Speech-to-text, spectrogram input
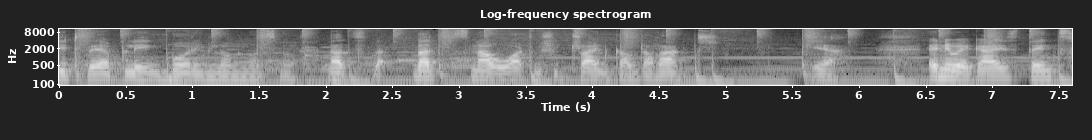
sit there playing boring long notes no. That's that, that's now what we should try and counteract. Yeah. Anyway guys thanks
